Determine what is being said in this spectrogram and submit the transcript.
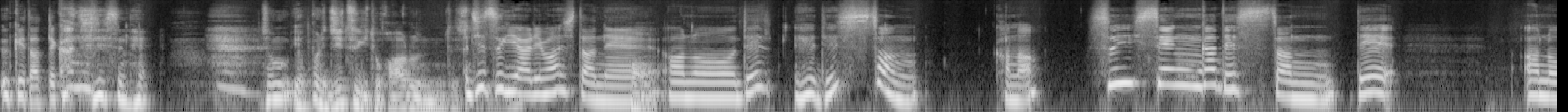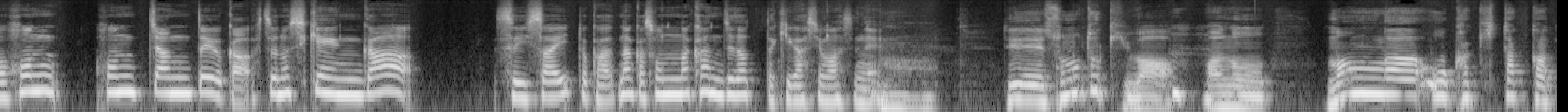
受けたって感じですね。じゃあやっぱり実技とかあるんですか？実技ありましたね。あの、で、え、デッサンかな？推薦がデッサンで、あの、本、本ちゃんというか、普通の試験が水彩とか、なんかそんな感じだった気がしますね。でその時は、あの漫画を描きたかっ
